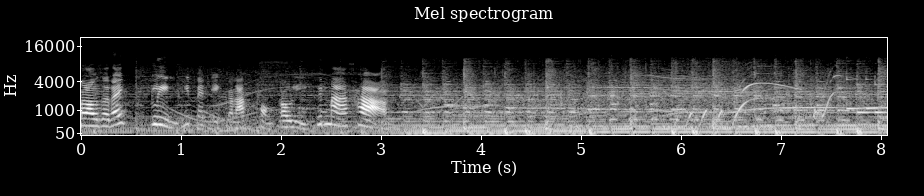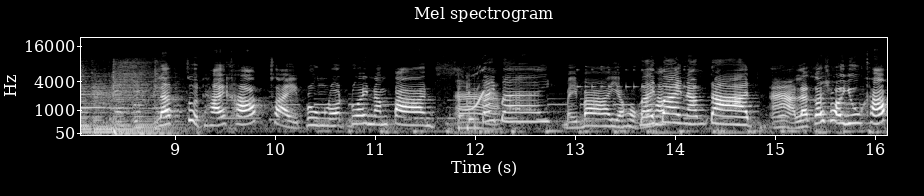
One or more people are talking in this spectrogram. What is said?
เราจะได้กลิ่นที่เป็นเอกลักษณ์ของเกาหลีขึ้นมาค่ะ และสุดท้ายครับ ใส่ปรุงรสด้วยน้ำตาลอ่าบายบายบายบายอย่าหกบายนะครับบายน้ำตาลอ่าแล้วก็โชยุครับ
